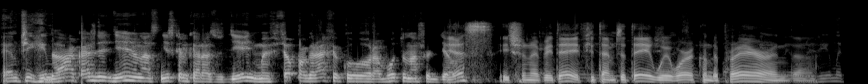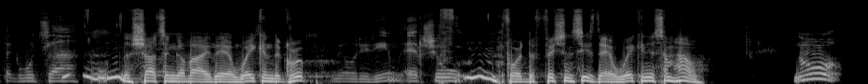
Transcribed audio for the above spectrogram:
Да, каждый день у нас несколько раз в день. Мы все по графику работу нашу делаем. Yes, each and every day, a few times a day, we work on the prayer and. Uh... The shots and Gabbai, they awaken the group. For deficiencies, they awaken you somehow. Ну,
